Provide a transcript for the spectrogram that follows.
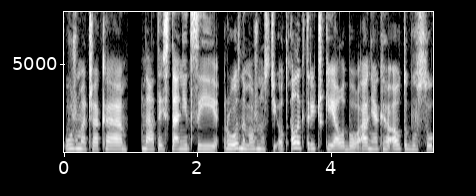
už ma čaká na tej stanici rôzne možnosti od električky alebo nejakého autobusu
